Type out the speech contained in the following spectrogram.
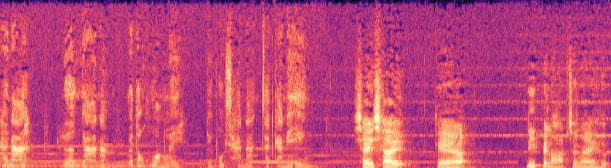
เถอะนะ เรื่องงานอะไม่ต้องห่วงเลย เดี๋ยวพวกฉันอะจัดการให้เอง ใช่ใช่แกอะรีบไปลาบเจ้านายเหอะ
